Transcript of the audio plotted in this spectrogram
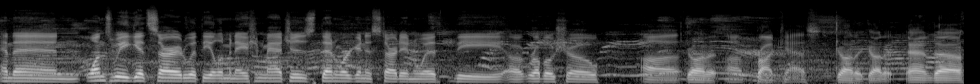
And then once we get started with the elimination matches, then we're gonna start in with the uh, Robo Show uh, Got it. uh, broadcast. Got it. Got it. And uh,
